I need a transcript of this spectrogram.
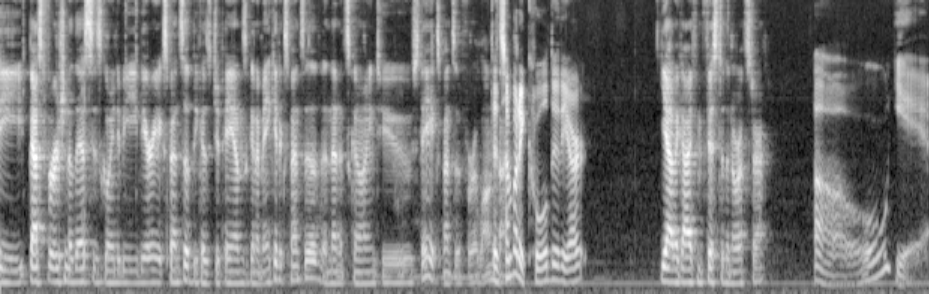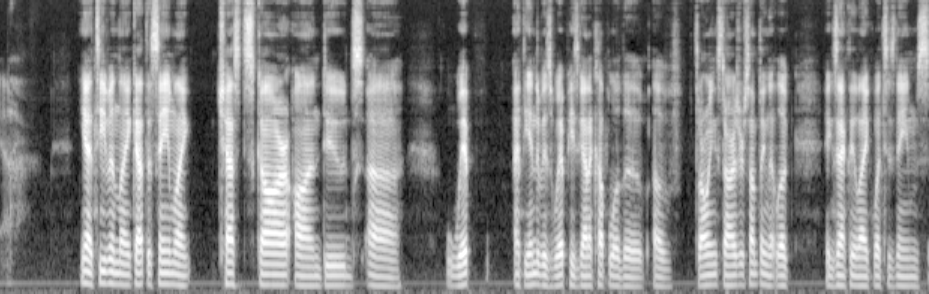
the best version of this is going to be very expensive because Japan's going to make it expensive, and then it's going to stay expensive for a long Did time. somebody cool do the art? Yeah, the guy from Fist of the North Star. Oh yeah. Yeah, it's even like got the same like chest scar on dude's uh whip. At the end of his whip, he's got a couple of the of throwing stars or something that look exactly like what's his name's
